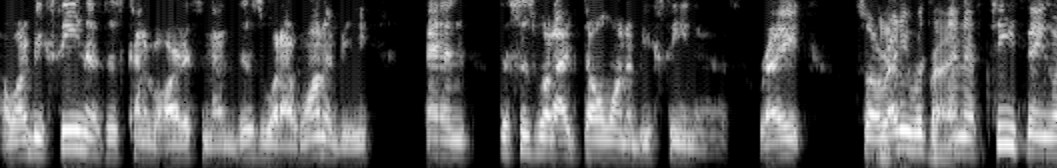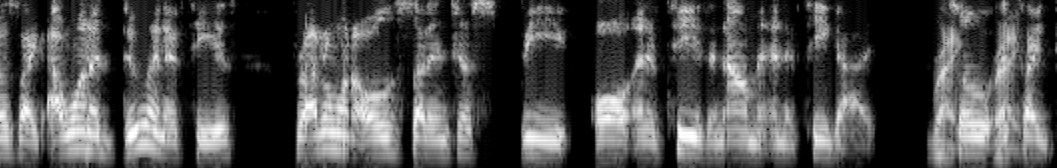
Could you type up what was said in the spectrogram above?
I want to be seen as this kind of artist, and this is what I want to be, and this is what I don't want to be seen as, right? So already yeah, with the right. NFT thing, was like I want to do NFTs, but I don't want to all of a sudden just be all NFTs and now I'm an NFT guy. Right. So right. it's like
